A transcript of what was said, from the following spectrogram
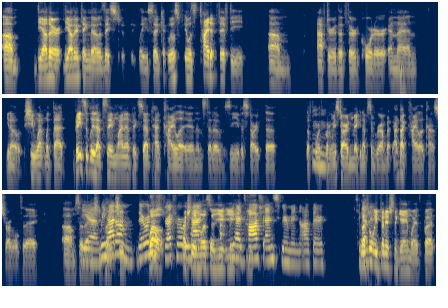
um, the other the other thing though is they like you said it was it was tied at fifty, um, after the third quarter, and then you know, she went with that basically that same lineup except had Kyla in instead of Z to start the the 4th Mhm. quarter. We started making up some ground, but I thought Kyla kind of struggled today. Um, so yeah, we played- had she- um. There was well, a stretch where actually, we had Melissa, you- we you- had you- Tosh and Spearman out there. that's what we finished the game with. But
